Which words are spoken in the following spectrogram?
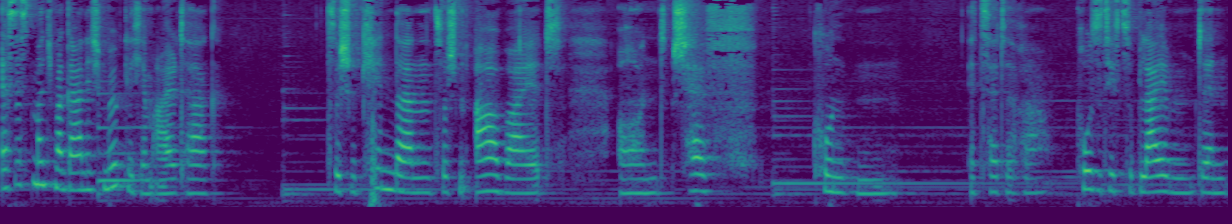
Es ist manchmal gar nicht möglich im Alltag, zwischen Kindern, zwischen Arbeit und Chef, Kunden etc. positiv zu bleiben, denn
